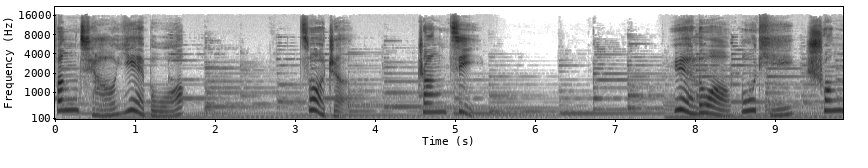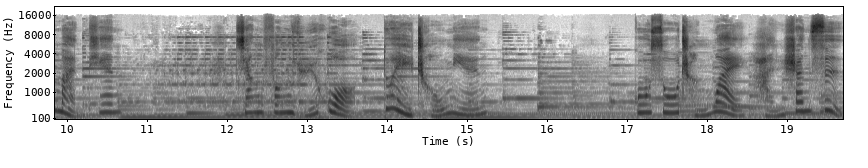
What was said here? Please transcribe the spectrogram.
枫桥夜泊》，作者张继。月落乌啼霜满天，江枫渔火对愁眠。姑苏城外寒山寺，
